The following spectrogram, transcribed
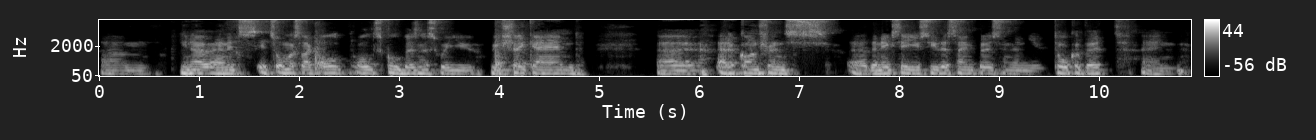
Um, you know, and it's it's almost like old old school business where you we shake hand at a conference, uh, the next day you see the same person and you talk a bit, and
